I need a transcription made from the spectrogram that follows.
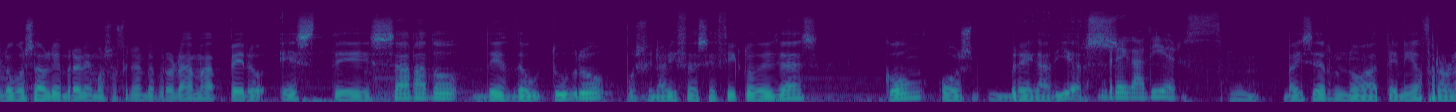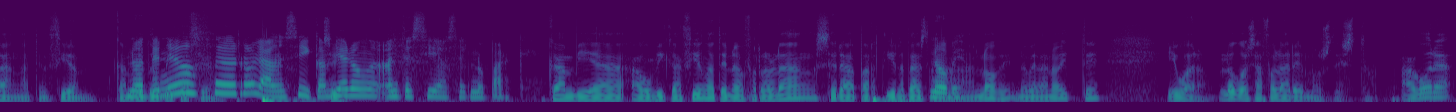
logo xa lembraremos ao final do programa, pero este sábado 10 de outubro pois finaliza ese ciclo de jazz con os Bregadiers. Bregadiers. Mm, vai ser no Ateneo Ferrolán, atención. Cambio no Ateneo Ferrolán, sí, cambiaron sí. antes sí a ser no parque. Cambia a ubicación Ateneo Ferrolán, será a partir das 9, 9, 9 da noite. E bueno, logo xa falaremos desto. Agora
